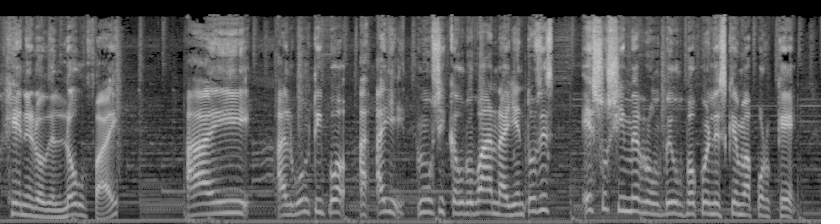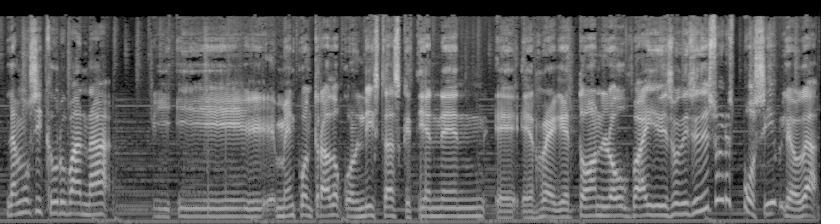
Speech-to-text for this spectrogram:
género del lo-fi hay algún tipo, hay música urbana y entonces eso sí me rompe un poco el esquema porque la música urbana y, y, me he encontrado con listas que tienen eh, reggaetón, lo-fi y eso dices, eso no es posible, o sea,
